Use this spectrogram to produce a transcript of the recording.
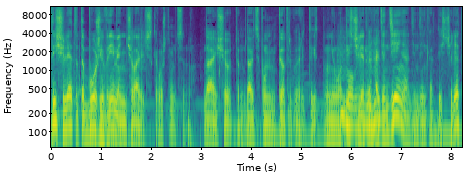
Тысяча лет – это божье время, а не человеческое, вот что имеется в виду. Да, еще, там, давайте вспомним, Петр говорит, ты, у него тысяча лет как один день, один день как тысяча лет.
